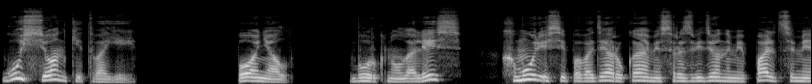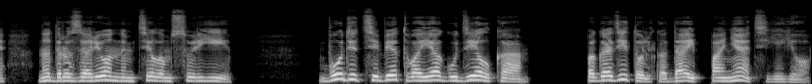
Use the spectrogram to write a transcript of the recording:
гусенки твоей. Понял, буркнул Олесь, хмурясь и поводя руками с разведенными пальцами над разоренным телом Сурьи. «Будет тебе твоя гуделка. Погоди только, дай понять ее».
